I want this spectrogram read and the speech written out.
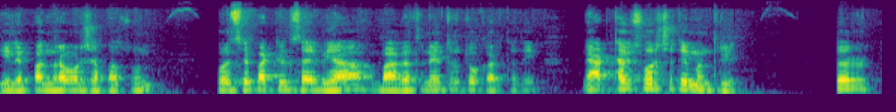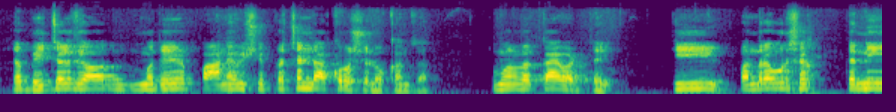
गेल्या पंधरा वर्षापासून वळसे पाटील साहेब ह्या भागाचं नेतृत्व करतात आहे. आणि अठ्ठावीस वर्ष ते मंत्री आहेत. तर ह्या बेचाळीस गावांमध्ये पाण्याविषयी प्रचंड आक्रोश आहे लोकांचा. तुम्हाला काय वाटतं आहे की पंधरा वर्ष त्यांनी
